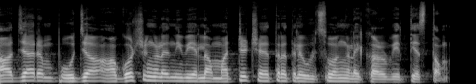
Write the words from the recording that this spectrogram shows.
ആചാരം പൂജ ആഘോഷങ്ങൾ എന്നിവയെല്ലാം മറ്റ് ക്ഷേത്രത്തിലെ ഉത്സവങ്ങളെക്കാൾ വ്യത്യസ്തം.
